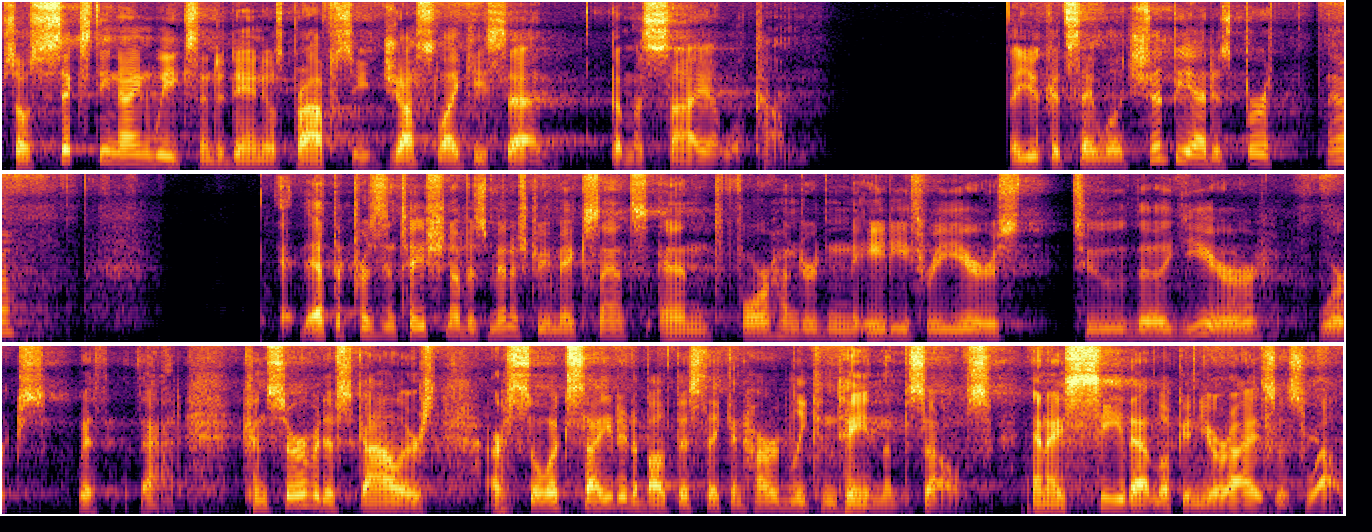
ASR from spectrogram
So, 69 weeks into Daniel's prophecy, just like he said, the Messiah will come. Now, you could say, well, it should be at his birth. Yeah. At the presentation of his ministry makes sense, and 483 years to the year works with that. Conservative scholars are so excited about this, they can hardly contain themselves. And I see that look in your eyes as well.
